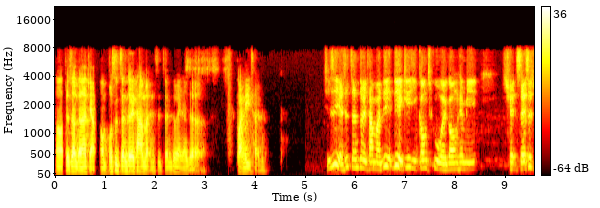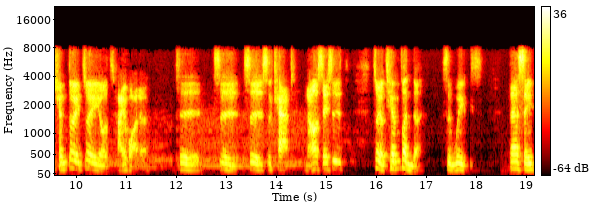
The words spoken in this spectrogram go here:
然后就是要跟他讲，哦，不是针对他们，是针对那个管理层。其实也是针对他们。你你也可以攻击为攻，什么全谁是全队最有才华的？是是是是 Cat，然后谁是最有天分的？是 Wiggs。那谁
